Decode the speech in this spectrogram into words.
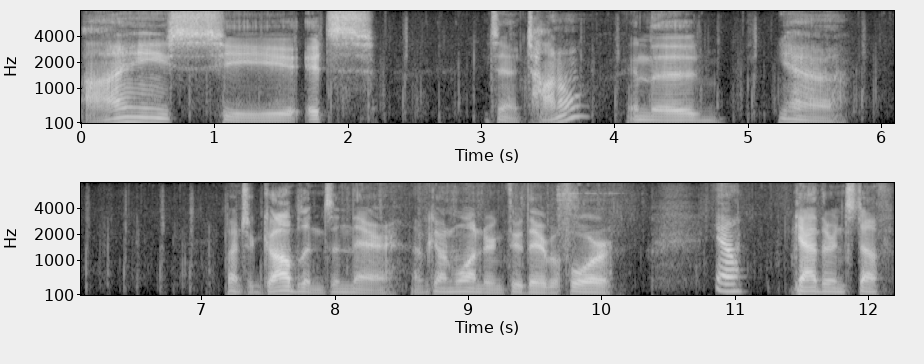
I see. It's it's in a tunnel in the yeah. Bunch of goblins in there. I've gone wandering through there before. You know, gathering stuff,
